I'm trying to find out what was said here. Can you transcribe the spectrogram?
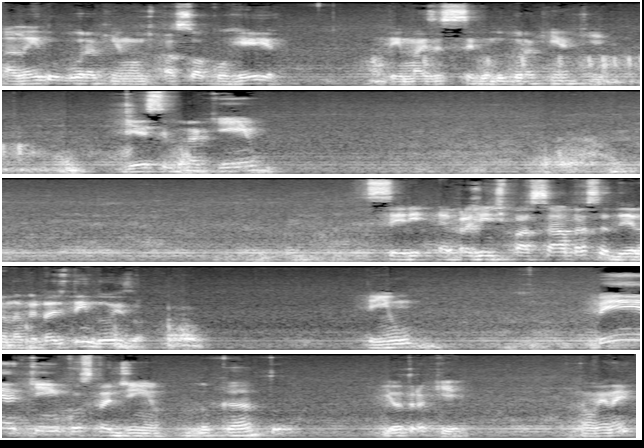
além do buraquinho onde passou a correia, tem mais esse segundo buraquinho aqui. E esse buraquinho seria, é pra gente passar a abraçadeira. Na verdade tem dois, ó. Tem um bem aqui encostadinho no canto e outro aqui. Estão vendo aí?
